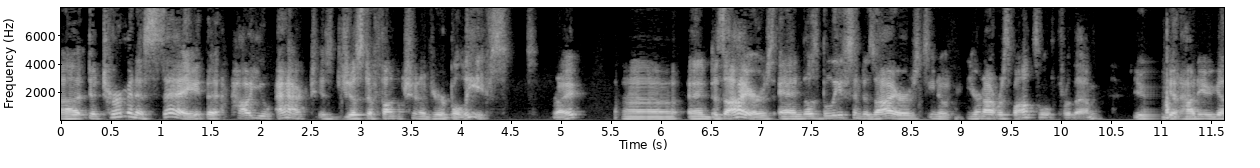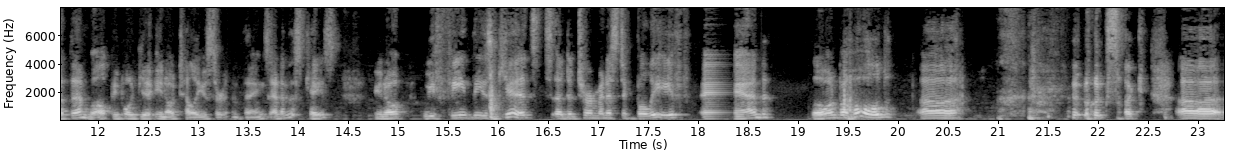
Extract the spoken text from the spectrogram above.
uh, determinists say that how you act is just a function of your beliefs, right? Uh, and desires and those beliefs and desires you know you're not responsible for them. You get how do you get them? Well people get you know tell you certain things and in this case you know we feed these kids a deterministic belief and lo and behold uh, it looks like uh,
